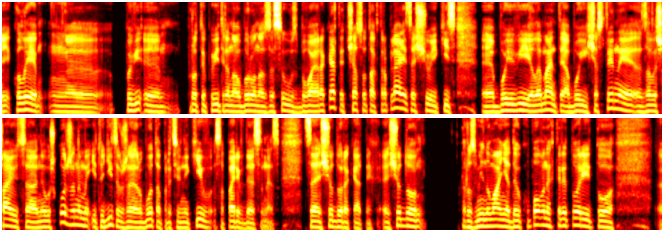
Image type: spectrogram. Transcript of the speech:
е, коли е, пові- е, протиповітряна оборона ЗСУ збиває ракети, часто так трапляється, що якісь е, бойові елементи або їх частини залишаються неушкодженими, і тоді це вже робота працівників саперів ДСНС. Це щодо ракетних. Е, Щодо розмінування деокупованих територій, то е,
